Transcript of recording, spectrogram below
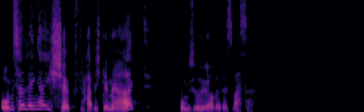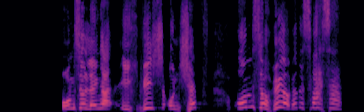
Umso länger ich schöpfe, habe ich gemerkt, umso höher wird das Wasser. Umso länger ich wisch und schöpfe, umso höher wird das Wasser.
